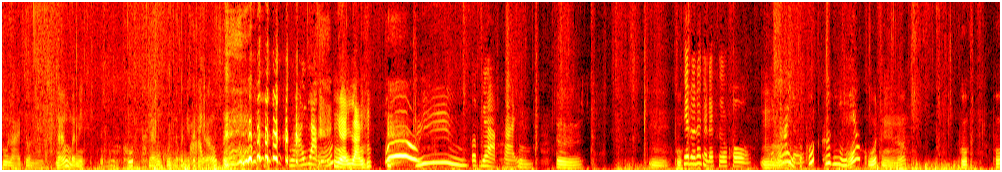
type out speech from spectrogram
งูลายจนนังบันนี้คุดนังคุดแล้วบันนี้ก็ดีเอ้าไงหลังไงหลังก็อยากหายเออเฮ็ดแล้วน่าจะได้เครื่องคอง่ายเหรอคุดคือเหี้ยวคุดเนาะ ผู้ผู้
